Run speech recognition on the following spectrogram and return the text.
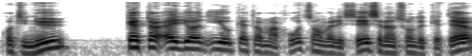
Continue. Keter Elyon Iu Keter Malchut, ça on va laisser, c'est la notion de Keter.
